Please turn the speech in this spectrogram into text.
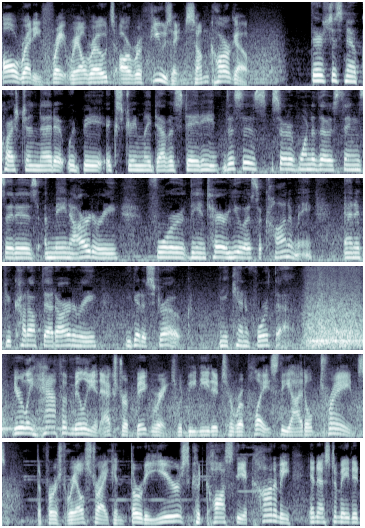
Already, freight railroads are refusing some cargo. There's just no question that it would be extremely devastating. This is sort of one of those things that is a main artery for the entire U.S. economy. And if you cut off that artery, you get a stroke, and you can't afford that. Nearly half a million extra big rigs would be needed to replace the idled trains. The first rail strike in 30 years could cost the economy an estimated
